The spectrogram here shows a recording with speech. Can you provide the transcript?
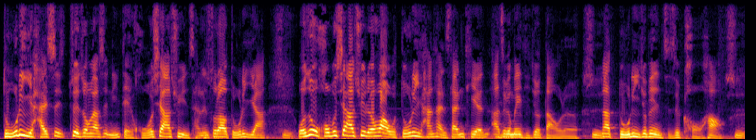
独立还是最重要，是你得活下去，你才能做到独立呀、是我如果活不下去的话，我独立喊喊三天啊，这个媒体就倒了。是那独立就变成只是口号。是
